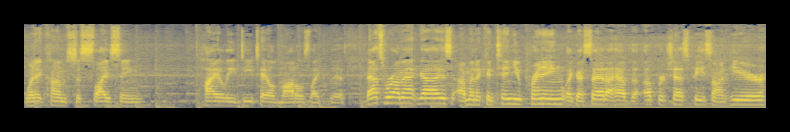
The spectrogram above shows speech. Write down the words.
when it comes to slicing highly detailed models like this. That's where I'm at guys. I'm to continue printing. Like I said, I have the upper chest piece on here.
